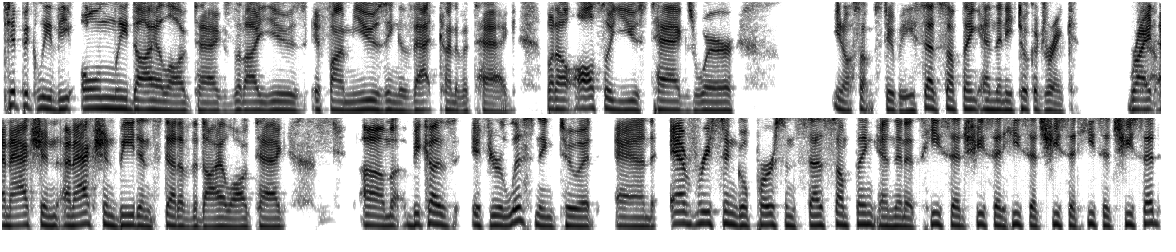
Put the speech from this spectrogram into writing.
typically the only dialogue tags that I use if I'm using that kind of a tag. But I'll also use tags where, you know, something stupid. He said something and then he took a drink, right? Yeah. An action, an action beat instead of the dialogue tag. Um, because if you're listening to it and every single person says something and then it's he said, she said, he said, she said, he said, she said,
